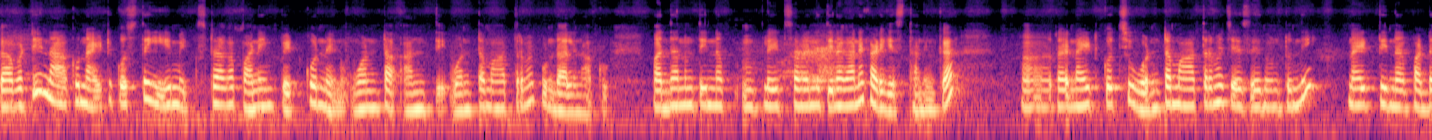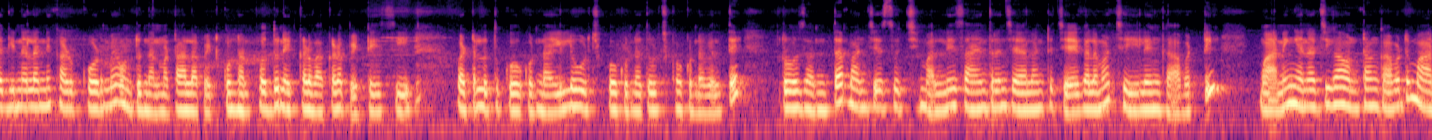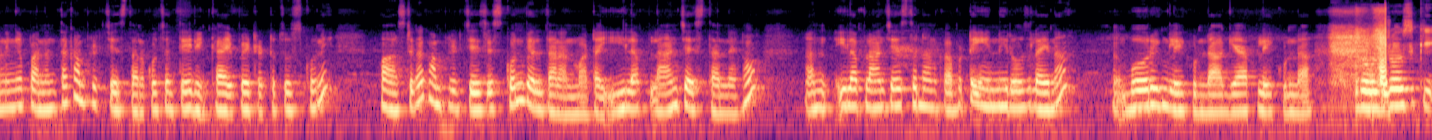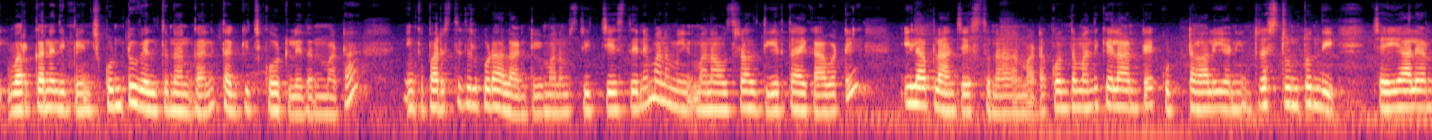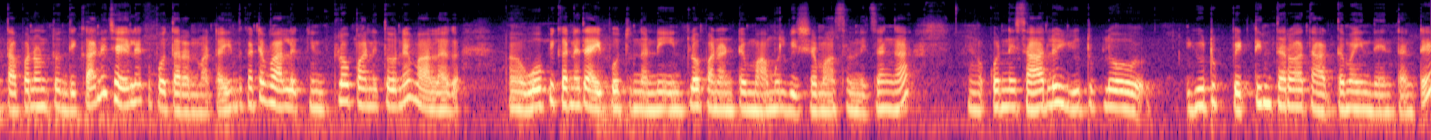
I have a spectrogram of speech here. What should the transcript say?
కాబట్టి నాకు నైట్కి వస్తే ఏం ఎక్స్ట్రాగా పని ఏం పెట్టుకొని నేను. వంట అంతే. వంట మాత్రమే ఉండాలి నాకు. మధ్యాహ్నం తిన్న ప్లేట్స్ అవన్నీ తినగానే కడిగేస్తాను ఇంకా. నైట్కి వచ్చి వంట మాత్రమే చేసేది ఉంటుంది. నైట్ తిన్న పడ్డ గిన్నెలన్నీ కడుక్కోవడమే ఉంటుందన్నమాట. అలా పెట్టుకుంటాను. పొద్దున ఎక్కడ అక్కడ పెట్టేసి బట్టలు ఉతుక్కోకుండా ఇల్లు ఉడుచుకోకుండా తుడుచుకోకుండా వెళ్తే రోజంతా పనిచేసి వచ్చి మళ్ళీ సాయంత్రం చేయాలంటే చేయగలమా? చేయలేం కాబట్టి మార్నింగ్ ఎనర్జీగా ఉంటాం కాబట్టి మార్నింగే పని అంతా కంప్లీట్ చేస్తాను. కొంచెం తేలిగ్గా అయిపోయేటట్టు చూసుకొని ఫాస్ట్గా కంప్లీట్ చేసేసుకొని వెళ్తాను అనమాట ఇలా ప్లాన్ చేస్తాను నేను. ఇలా ప్లాన్ చేస్తున్నాను కాబట్టి ఎన్ని రోజులైనా బోరింగ్ లేకుండా గ్యాప్ లేకుండా రోజు రోజుకి వర్క్ అనేది పెంచుకుంటూ వెళ్తున్నాను కానీ తగ్గించుకోవట్లేదు అనమాట ఇంక పరిస్థితులు కూడా అలాంటివి. మనం స్టిచ్ చేస్తేనే మనం మన అవసరాలు తీరుతాయి కాబట్టి ఇలా ప్లాన్ చేస్తున్నాను అనమాట కొంతమందికి ఎలా అంటే కుట్టాలి అని ఇంట్రెస్ట్ ఉంటుంది చేయాలి అని తపన ఉంటుంది కానీ చేయలేకపోతారనమాట ఎందుకంటే వాళ్ళకి ఇంట్లో పనితోనే వాళ్ళ ఓపిక అనేది అయిపోతుందండి. ఇంట్లో పని అంటే మామూలు విషయం అసలు నిజంగా. కొన్నిసార్లు యూట్యూబ్లో యూట్యూబ్ పెట్టిన తర్వాత అర్థమైంది ఏంటంటే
